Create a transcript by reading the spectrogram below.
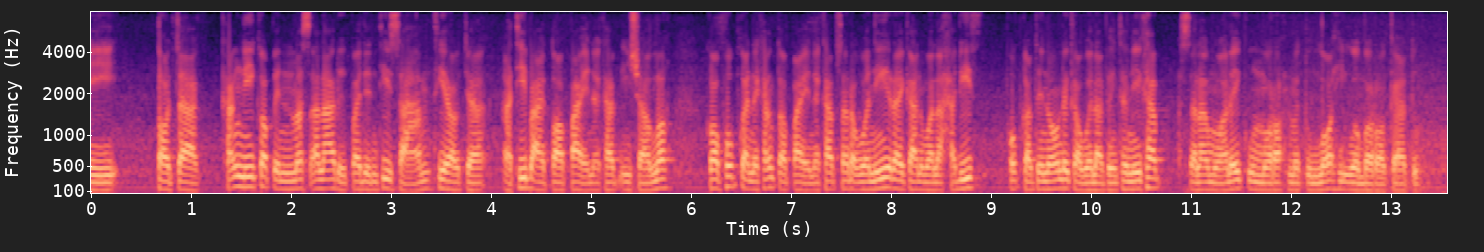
ต่อจากครั้งนี้ก็เป็นมัสอาลาหรือประเด็นที่ 3 ที่เราจะอธิบายต่อไปนะครับ อินชาอัลลอฮ์ก็พบกันในครั้งต่อไปนะครับสำหรับวันนี้รายการวลาฮะดิษพบกับพี่น้องได้กับเวลาเพียงเท่านี้ครับสลามุอะลัยกุมวะราะห์มะตุลลอฮิวะบะเราะกาตุฮ์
